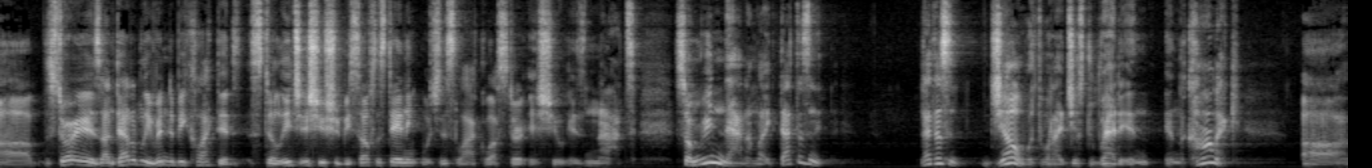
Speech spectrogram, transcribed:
Uh, the story is undoubtedly written to be collected. Still, each issue should be self-sustaining, which this lackluster issue is not. So I'm reading that, and I'm like, that doesn't that doesn't gel with what I just read in in the comic, uh,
